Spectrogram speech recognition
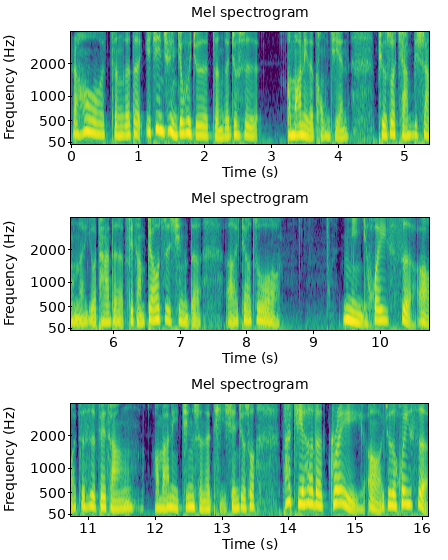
然后整个的一进去，你就会觉得整个就是阿玛尼的空间。比如说墙壁上呢，有它的非常标志性的呃叫做米灰色哦，这是非常阿玛尼精神的体现，就是说它结合了 grey 哦，就是灰色，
